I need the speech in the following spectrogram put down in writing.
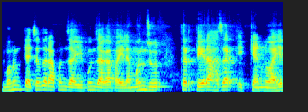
म्हणून त्याच्या जर आपण जा एकूण जागा पाहिल्या मंजूर तर तेरा हजार एक्क्याण्णव आहेत.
